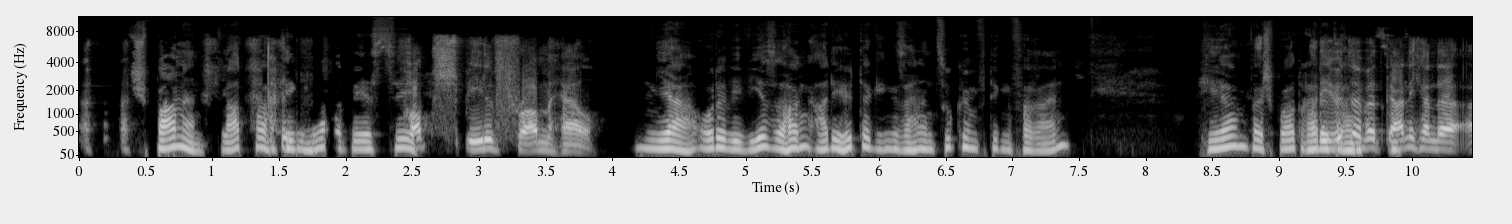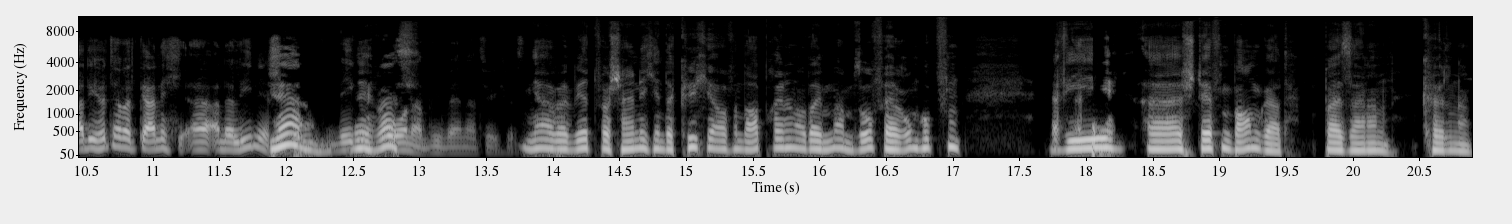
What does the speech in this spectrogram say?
Spannend. Gladbach gegen Hertha BSC. Topspiel from hell. Ja, oder wie wir sagen, Adi Hütter gegen seinen zukünftigen Verein. hier bei Sportradio. Adi Hütter wird gar nicht an der, Adi Hütter wird gar nicht äh, an der Linie stehen, ja, wegen nee, Corona, wie wir natürlich wissen. Ja, aber er wird wahrscheinlich in der Küche auf und ab rennen oder im, am Sofa herumhupfen, wie äh, Steffen Baumgart bei seinen Kölnern.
